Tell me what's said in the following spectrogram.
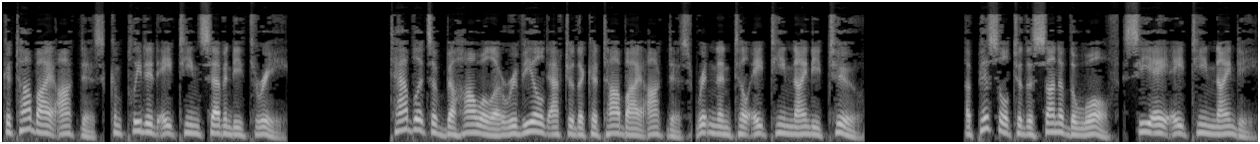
Kitab-i Aqdas completed 1873 Tablets of Baha'u'llah revealed after the Kitab-i Aqdas written until 1892 Epistle to the Son of the Wolf CA 1890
